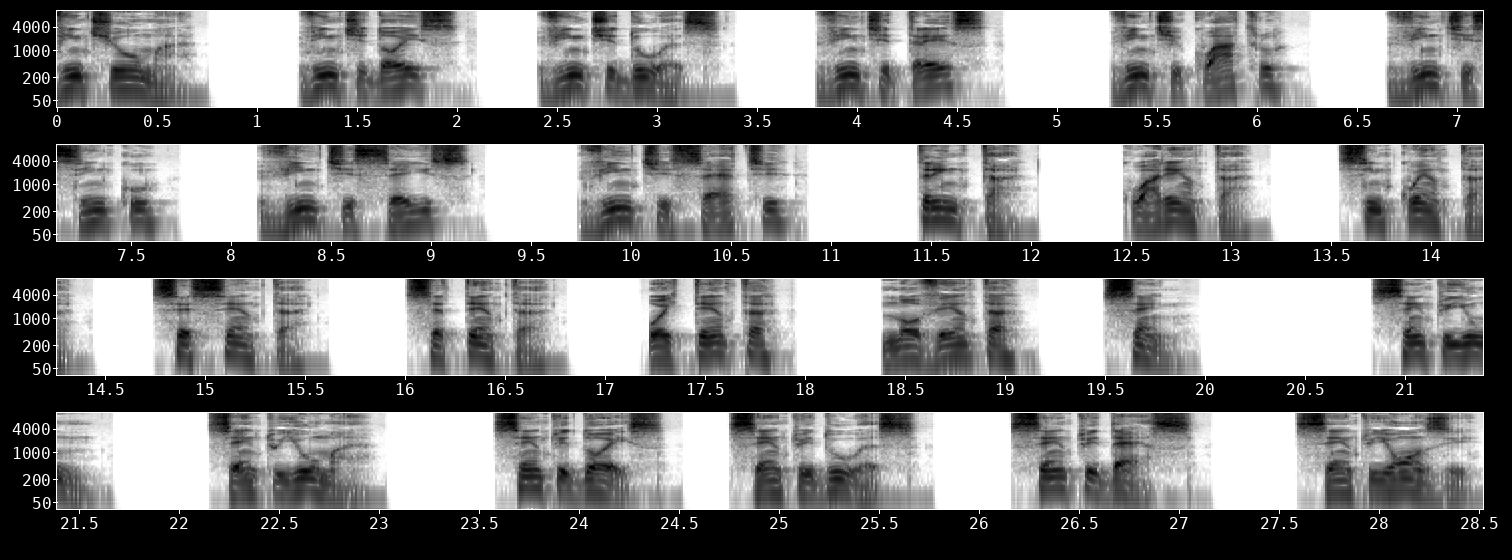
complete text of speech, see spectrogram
21, 22, 22, 23, 24, 25, 26, 27, 30, 40, 50, 60, 70, 80, 90, 100, 101, 101, 102, 102, 110, 111,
